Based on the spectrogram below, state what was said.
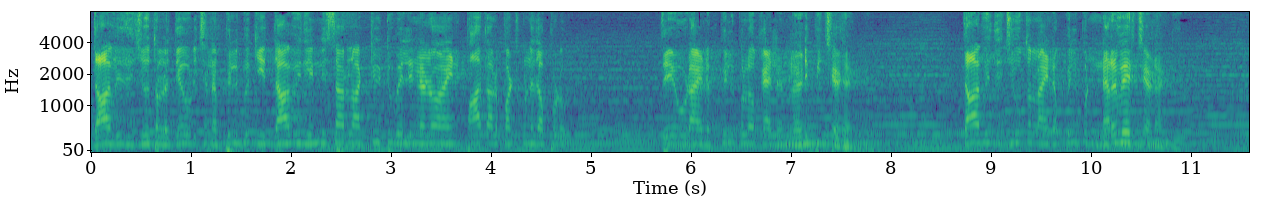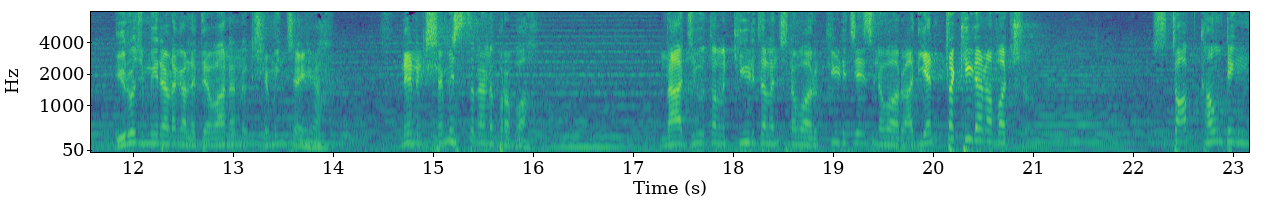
దావిది జీవితంలో దేవుడిచ్చిన పిలుపుకి దావిది ఎన్నిసార్లు అటు ఇటు వెళ్ళినను ఆయన పాదాలు పట్టుకునేటప్పుడు దేవుడు ఆయన పిలుపులోకి ఆయన నడిపించాడండి. దావిది జీవితంలో ఆయన పిలుపుని నెరవేర్చాడండి. ఈరోజు మీరు అడగాలి దేవా నన్ను క్షమించయ్యా. నేను క్షమిస్తున్నాను ప్రభా. నా జీవితంలో కీడు తలంచిన వారు కీడు చేసిన వారు అది ఎంత కీడనవ్వచ్చు స్టాప్ కౌంటింగ్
